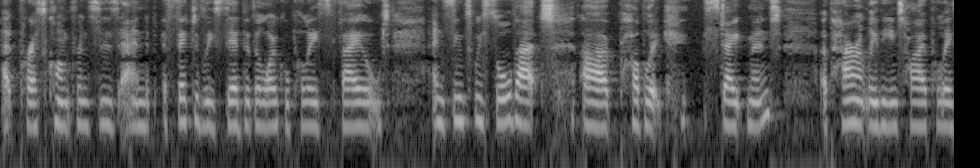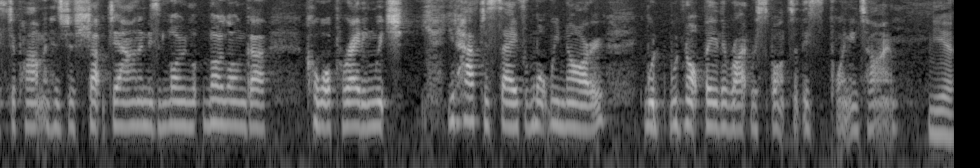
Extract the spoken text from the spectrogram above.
at press conferences and effectively said that the local police failed. And since we saw that uh, public statement, apparently the entire police department has just shut down and is no, no longer cooperating, which you'd have to say, from what we know, would, would not be the right response at this point in time. Yeah.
